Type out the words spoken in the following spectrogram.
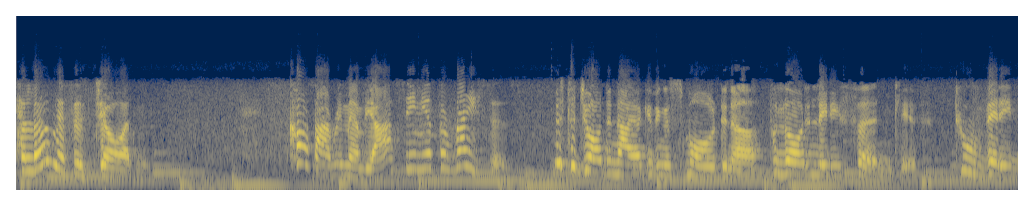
Hello, Mrs. Jordan. Course I remember you. I seen you at the races. Mr. Jordan and I are giving a small dinner for Lord and Lady Ferncliffe, two very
